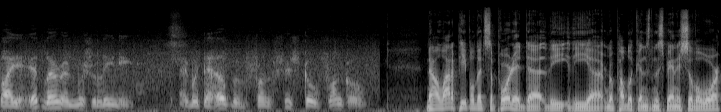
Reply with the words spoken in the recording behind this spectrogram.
by Hitler and Mussolini, and with the help of Francisco Franco. Now, a lot of people that supported uh, the the uh, Republicans in the Spanish Civil War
